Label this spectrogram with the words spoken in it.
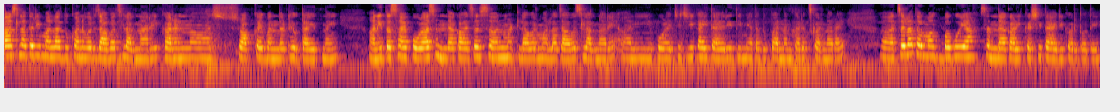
असला तरी मला दुकानवर जावंच लागणार आहे. कारण शॉप काही बंद ठेवता येत नाही. आणि तसा आहे पोळा संध्याकाळचा सण म्हटल्यावर मला जावंच लागणार आहे आणि पोळ्याची जी काही तयारी ती मी आता दुपारनंतरच करणार आहे. चला तर मग बघूया संध्याकाळी कशी तयारी करतो ते.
